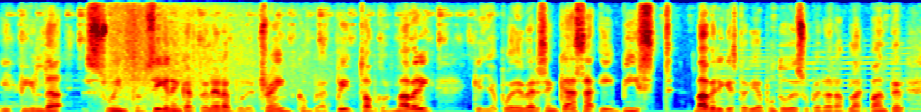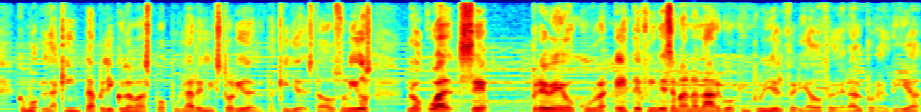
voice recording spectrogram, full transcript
y Tilda Swinton. Siguen en cartelera Bullet Train con Brad Pitt, Top Gun Maverick, que ya puede verse en casa, y Beast Maverick estaría a punto de superar a Black Panther como la quinta película más popular en la historia de la taquilla de Estados Unidos, lo cual se prevé ocurra este fin de semana largo que incluye el feriado federal por el Día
